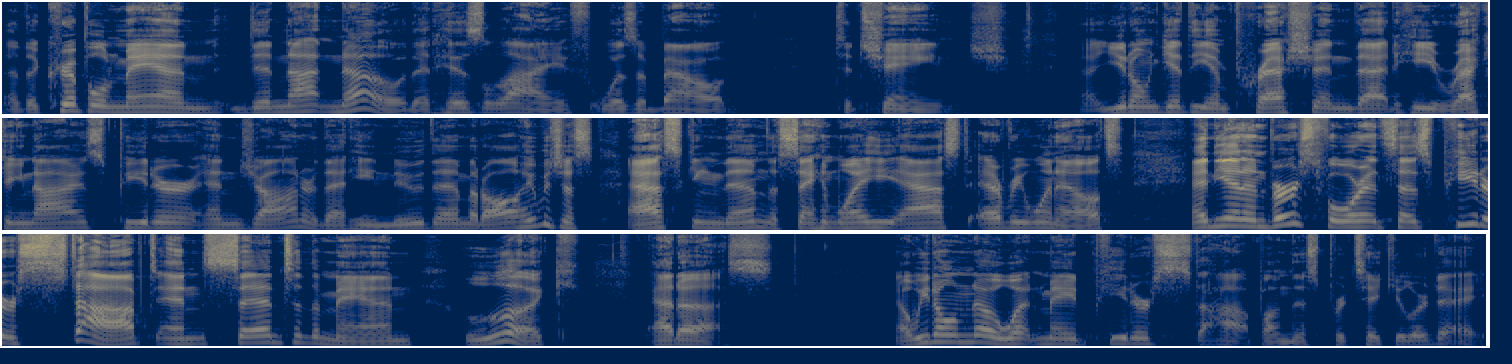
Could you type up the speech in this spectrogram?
Uh, the crippled man did not know that his life was about to change. Uh, you don't get the impression that he recognized Peter and John or that he knew them at all. He was just asking them the same way he asked everyone else. And yet in verse 4, it says, Peter stopped and said to the man, Look at us. Now, we don't know what made Peter stop on this particular day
